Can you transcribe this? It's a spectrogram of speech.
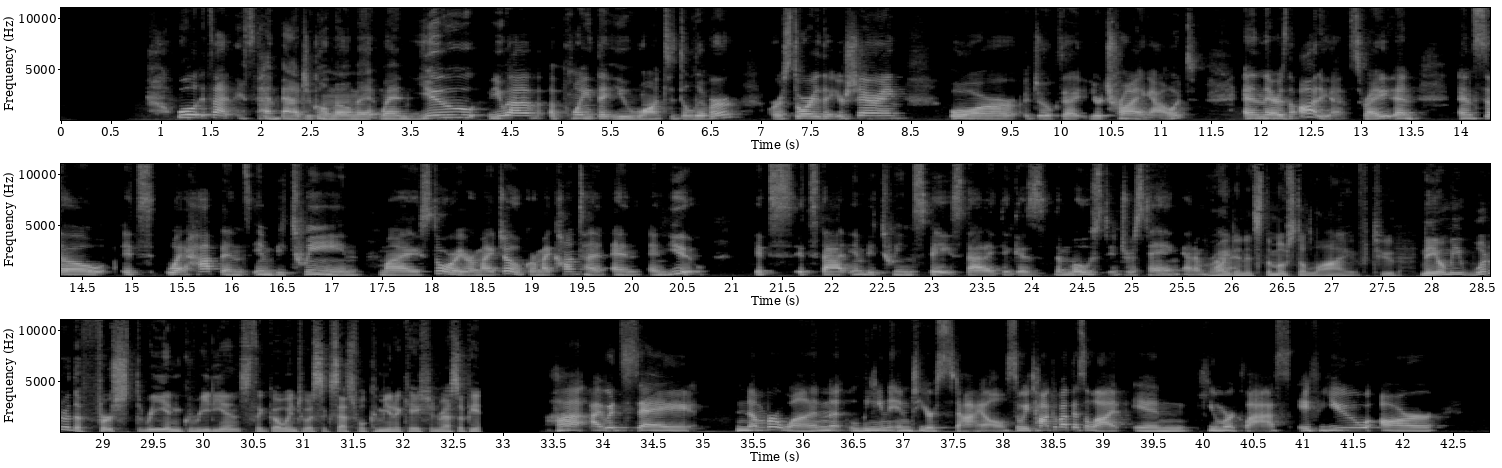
Well, it's that it's that magical moment when you you have a point that you want to deliver or a story that you're sharing or a joke that you're trying out and there's the audience, right? And and so it's what happens in between my story or my joke or my content and and you it's it's that in between space that I think is the most interesting and important. Right, and it's the most alive too. Naomi, what are the first three ingredients that go into a successful communication recipe? Uh, I would say number one, lean into your style. So we talk about this a lot in humor class. If you are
